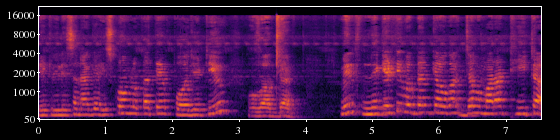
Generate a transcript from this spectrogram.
एक रिलेशन आ गया। इसको हम लोग कहते हैं positive work done means negative work done क्या होगा? जब हमारा थीटा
